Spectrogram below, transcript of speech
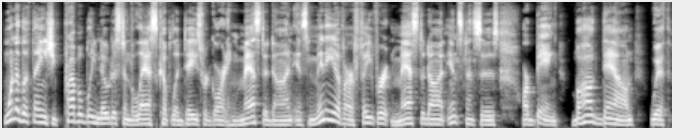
One of the things you probably noticed in the last couple of days regarding Mastodon is many of our favorite Mastodon instances are being bogged down with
